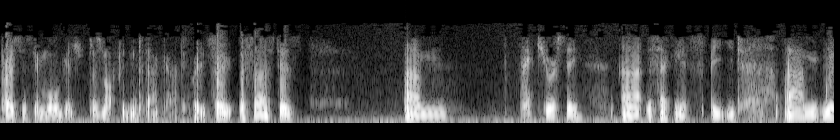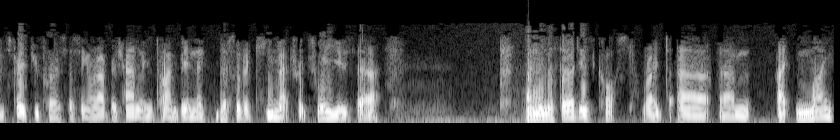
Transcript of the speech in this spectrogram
Processing mortgage does not fit into that category. So the first is um, accuracy. Uh, the second is speed, um, with straight-through processing or average handling time being the, the, sort of key metrics we use there. And then the third is cost, right? Uh, um, I, my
